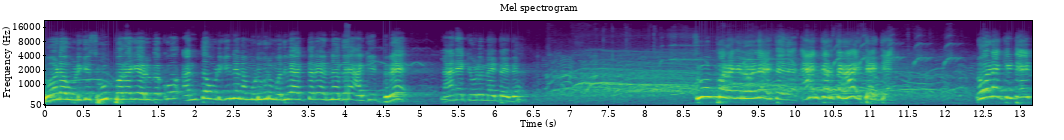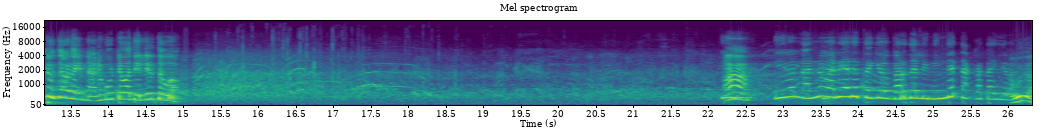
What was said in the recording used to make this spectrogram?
ನೋಡ ಹುಡುಗಿ ಸೂಪರ್ ಆಗೇ ಇರಬೇಕು. ಅಂತ ಹುಡುಗಿನೇ ನಮ್ಮ ಹುಡುಗರು ಮದುವೆ ಆಗ್ತಾರೆ ಅನ್ನೋದೇ ಆಗಿದ್ರೆ ನಾನೇ ಇವಳನ್ನ ಆಯ್ತಾ ಇದ್ದೆ? ಸೂಪರ್ ಆಗಿರೋ ಒಳ್ಳೆ ಆಯ್ತಾ ಇದೆ ಆಂಕರ್ ತರ ಆಯ್ತಾ ಇದ್ದೆ. ನೋಡಕ್ ಇಟ್ಟೆ ಇಟ್ಟು ಅವಳೆ ನನಗೆ ಹುಟ್ಟವ ಎಲ್ಲಿರ್ತಾವ. ನೀನು ನನ್ನ ಮರ್ಯಾದೆ ತೆಗಿಯೋ ಬರದಲ್ಲಿ ನಿಂದೆ ತಕ್ಕೋತಾ ಇದೀರ ಹೌದಾ?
